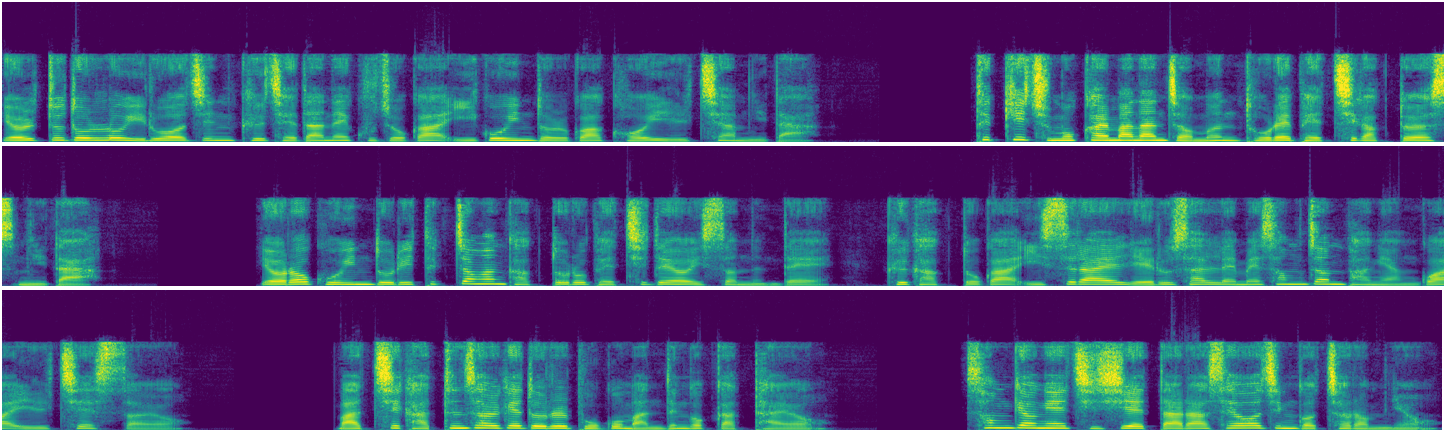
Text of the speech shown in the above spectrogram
열두 돌로 이루어진 그 재단의 구조가 이 고인돌과 거의 일치합니다. 특히 주목할 만한 점은 돌의 배치 각도였습니다. 여러 고인돌이 특정한 각도로 배치되어 있었는데 그 각도가 이스라엘 예루살렘의 성전 방향과 일치했어요. 마치 같은 설계도를 보고 만든 것 같아요. 성경의 지시에 따라 세워진 것처럼요.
